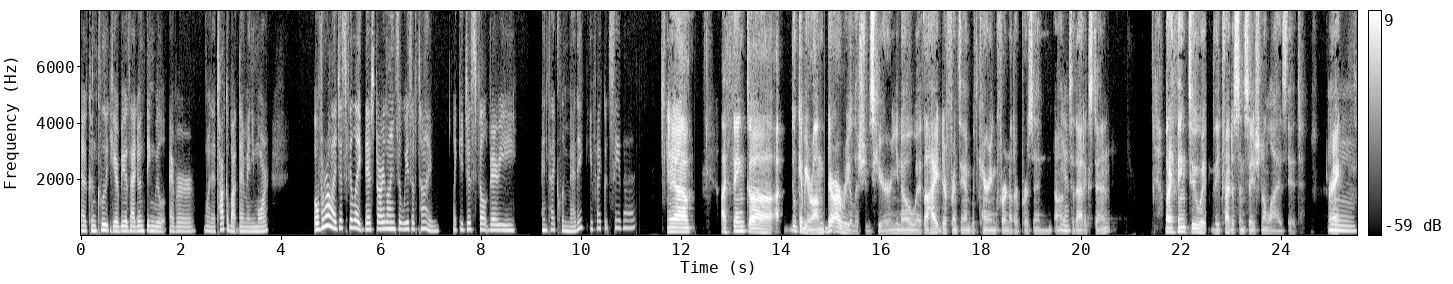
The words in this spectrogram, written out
uh, conclude here, because I don't think we'll ever want to talk about them anymore. Overall, I just feel like their storyline's a waste of time. Like it just felt very anticlimactic, if I could say that. Yeah, I think uh, don't get me wrong, there are real issues here, you know, with the height difference and with caring for another person um, yeah. to that extent. But I think too, it, they tried to sensationalize it, right? Mm.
